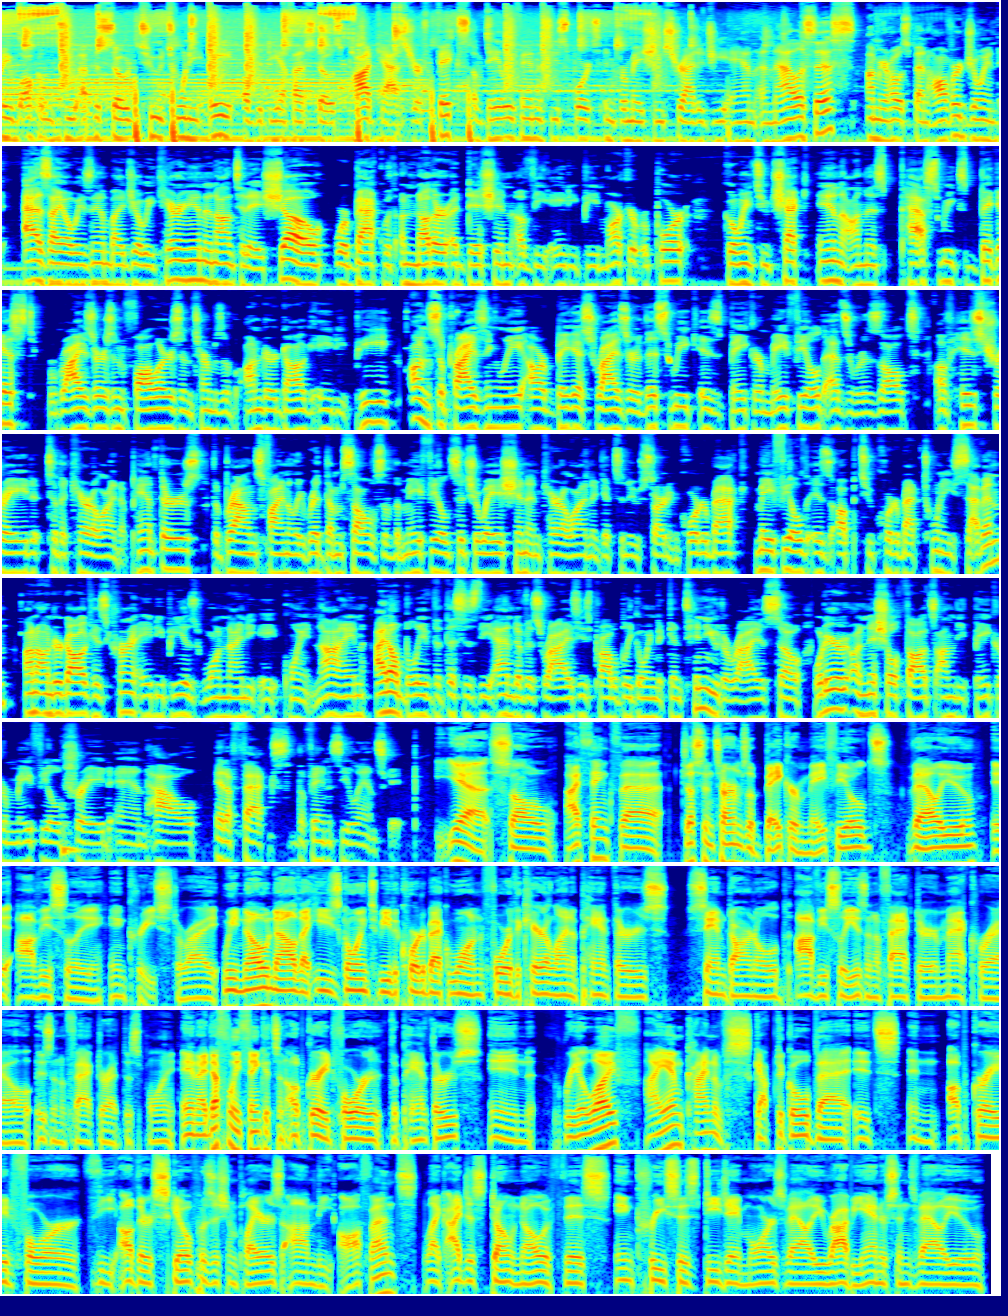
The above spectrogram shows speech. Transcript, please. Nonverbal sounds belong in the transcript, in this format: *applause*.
everybody. Welcome to episode 228 of the DFS Dose podcast, your fix of daily fantasy sports information, strategy, and analysis. I'm your host, Ben Hauver, joined as I always am by Joey Carrion. And on today's show, we're back with another edition of the ADP Market Report going to check in on this past week's biggest risers and fallers in terms of underdog ADP. Unsurprisingly, our biggest riser this week is Baker Mayfield as a result of his trade to the Carolina Panthers. The Browns finally rid themselves of the Mayfield situation and Carolina gets a new starting quarterback. Mayfield is up to quarterback 27 on underdog. His current ADP is 198.9. I don't believe that this is the end of his rise. He's probably going to continue to rise. So, what are your initial thoughts on the Baker Mayfield trade and how it affects the fantasy landscape? Yeah, so I think that just in terms of Baker Mayfield's value, it obviously increased, right? We know now that he's going to be the quarterback one for the Carolina Panthers Sam Darnold obviously isn't a factor. Matt Corral isn't a factor at this point. And I definitely think it's an upgrade for the Panthers in real life. I am kind of skeptical that it's an upgrade for the other skill position players on the offense. Like, I just don't know if this increases DJ Moore's value, Robbie Anderson's value,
